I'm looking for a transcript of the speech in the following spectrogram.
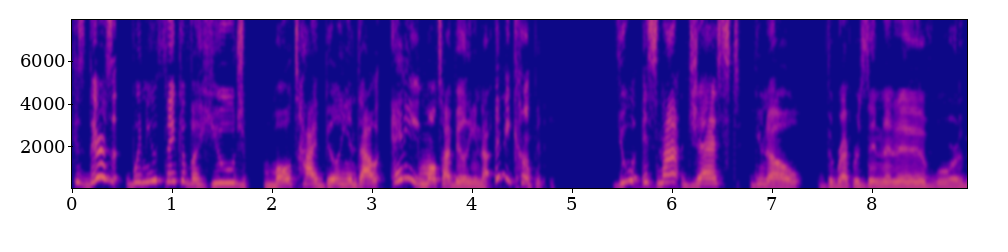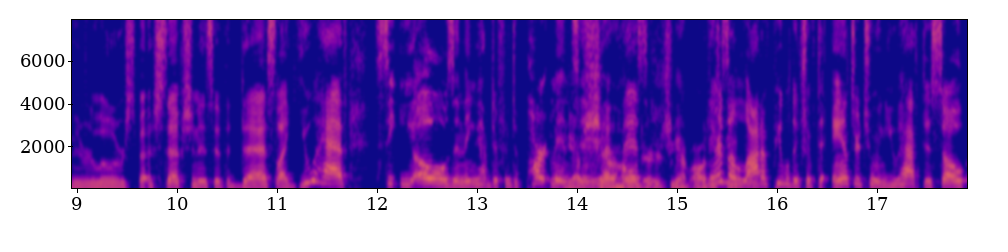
because there's when you think of a huge multi-billion dollar any multi-billion dollar any company you it's not just you know the representative or the little receptionist at the desk like you have ceos and then you have different departments You have and you have this shareholders. You have all these. there's a lot of people that you have to answer to and you have to so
